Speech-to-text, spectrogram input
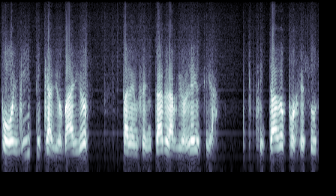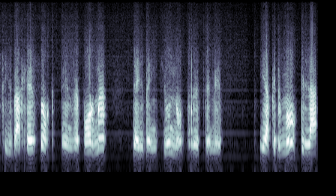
política de ovarios para enfrentar la violencia, citado por Jesús Silva Herzog Reforma del 21 de este mes, y afirmó que la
